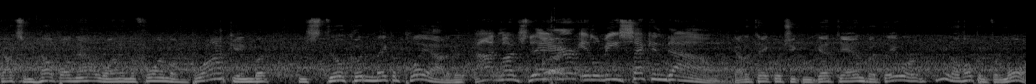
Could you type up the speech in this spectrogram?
got some help on that one in the form of blocking, but he still couldn't make a play out of it. Not much there. It'll be second down. Got to take what you can get, Dan, but they were, you know, hoping for more.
